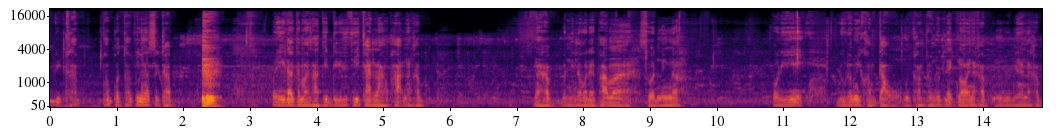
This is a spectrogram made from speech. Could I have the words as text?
วัสดีครับพบกับท็อปทุนัสครับ วันนี้เราจะมาสาธิตวิธีการล้างพระนะครับ นะครับ วันนี้เราก็ได้พามาส่วนหนึ่งเนาะวันนี้ดูแล้วมีความเก่า มีความชำรุดเล็กน้อยนะครับดูเนื้อนะครับ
